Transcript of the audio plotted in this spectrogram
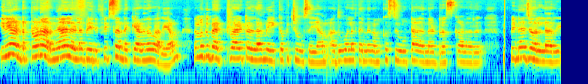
ഇനി അണ്ടർടോൺ അറിഞ്ഞാലുള്ള ബെനിഫിറ്റ്സ് എന്തൊക്കെയാണെന്ന് പറയാം. നമുക്ക് ബെറ്റർ ആയിട്ടുള്ള മേക്കപ്പ് ചൂസ് ചെയ്യാം. അതുപോലെ തന്നെ നമുക്ക് സ്യൂട്ടാകുന്ന ഡ്രസ് കളറ് പിന്നെ ജ്വല്ലറി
